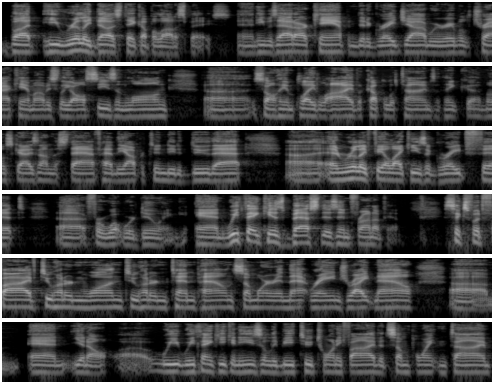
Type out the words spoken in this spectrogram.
but he really does take up a lot of space. And he was at our camp and did a great job. We were able to track him obviously all season long. Uh, saw him play live a couple of times. I think uh, most guys on the staff had the opportunity to do that, uh, and really feel like he's a great fit uh, for what we're doing. And we think his best is in front of him. Six foot five, 201, 210 pounds, somewhere in that range right now. Um, and, you know, uh, we, we think he can easily be 225 at some point in time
